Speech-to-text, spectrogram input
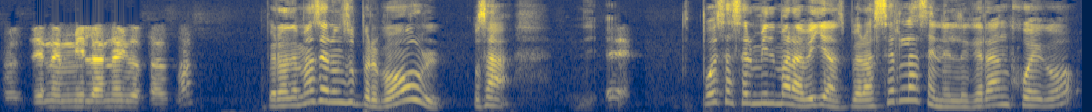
Pues tiene mil anécdotas, ¿no? Pero además en un Super Bowl. O sea, Eh, puedes hacer mil maravillas. Pero hacerlas en el gran juego.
